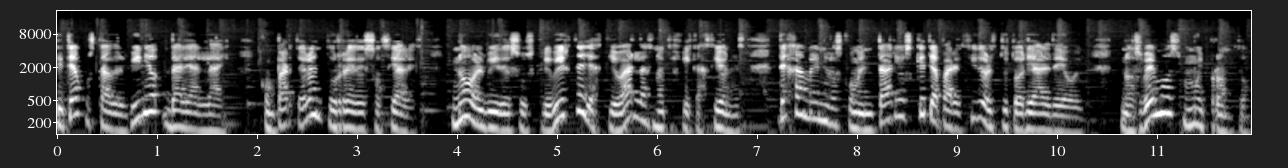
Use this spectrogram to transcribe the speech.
Si te ha gustado el vídeo, dale al like, compártelo en tus redes sociales. No olvides suscribirte y activar las notificaciones. Déjame en los comentarios qué te ha parecido el tutorial de hoy. Nos vemos muy pronto.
